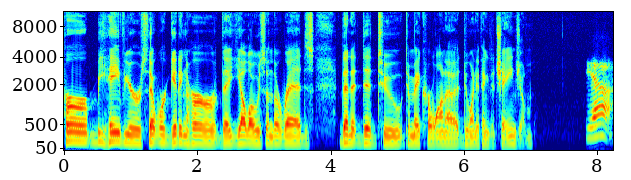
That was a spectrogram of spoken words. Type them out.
her behaviors that were getting her the yellows and the reds than it did to to make her want to do anything to change them. Yeah,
